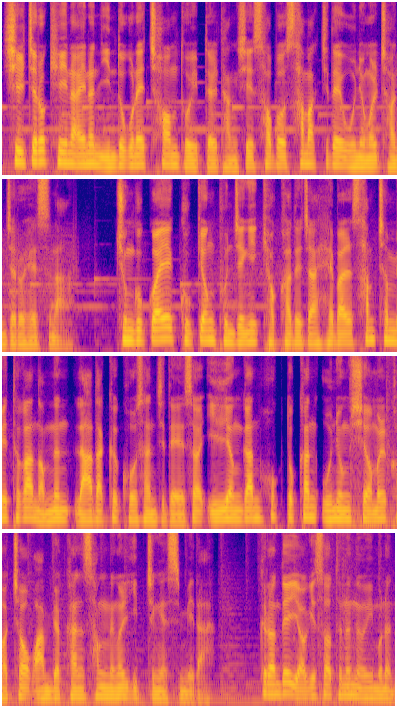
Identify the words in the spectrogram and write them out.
실제로 K9은 인도군에 처음 도입될 당시 서부 사막지대 운용을 전제로 했으나 중국과의 국경 분쟁이 격화되자 해발 3,000m가 넘는 라다크 고산지대에서 1년간 혹독한 운용 시험을 거쳐 완벽한 성능을 입증했습니다. 그런데 여기서 드는 의문은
